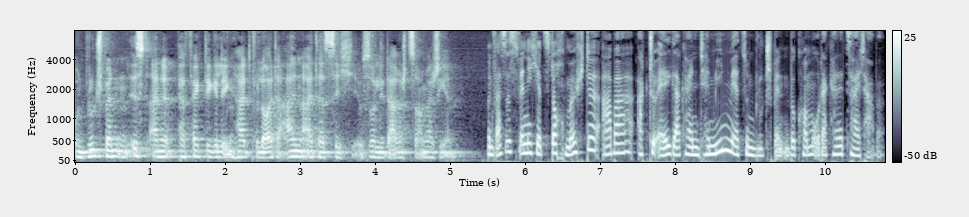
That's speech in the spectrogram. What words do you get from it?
Und Blutspenden ist eine perfekte Gelegenheit für Leute allen Alters, sich solidarisch zu engagieren. Und was ist, wenn ich jetzt doch möchte, aber aktuell gar keinen Termin mehr zum Blutspenden bekomme oder keine Zeit habe?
